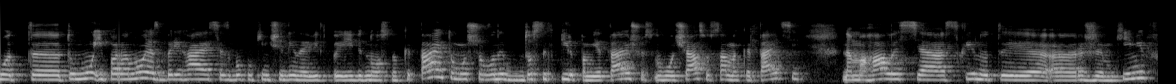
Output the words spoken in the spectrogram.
От е, тому і параноя зберігається з боку Кім Чен Іна від відносно Китаю, тому що вони до сих пір пам'ятають, що свого часу саме китайці намагалися скинути е, режим Кімів,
